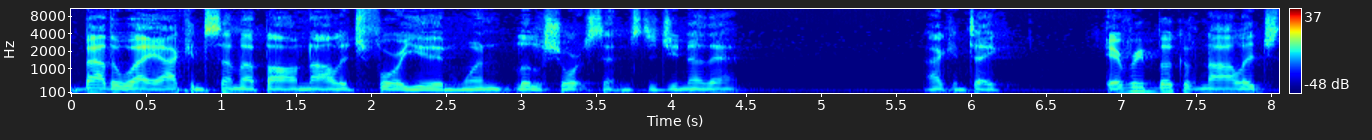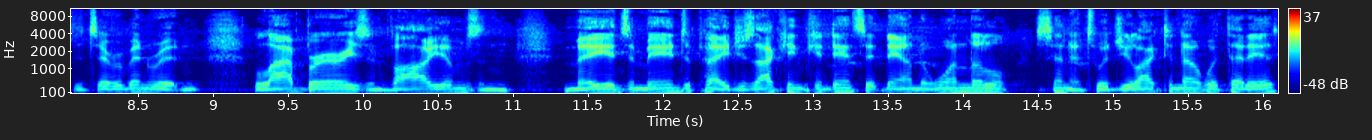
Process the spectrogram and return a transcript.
By the way, I can sum up all knowledge for you in one little short sentence. Did you know that? I can take every book of knowledge that's ever been written, libraries and volumes and millions and millions of pages. I can condense it down to one little sentence. Would you like to know what that is?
